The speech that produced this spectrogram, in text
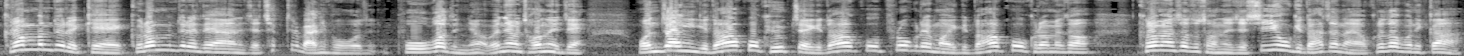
그런 분들 이렇게 그런 분들에 대한 이제 책들을 많이 보거, 보거든요. 왜냐면 저는 이제 원장이기도 하고 교육자이기도 하고 프로그래머이기도 하고 그러면서 그러면서도 저는 이제 CEO기도 하잖아요. 그러다 보니까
